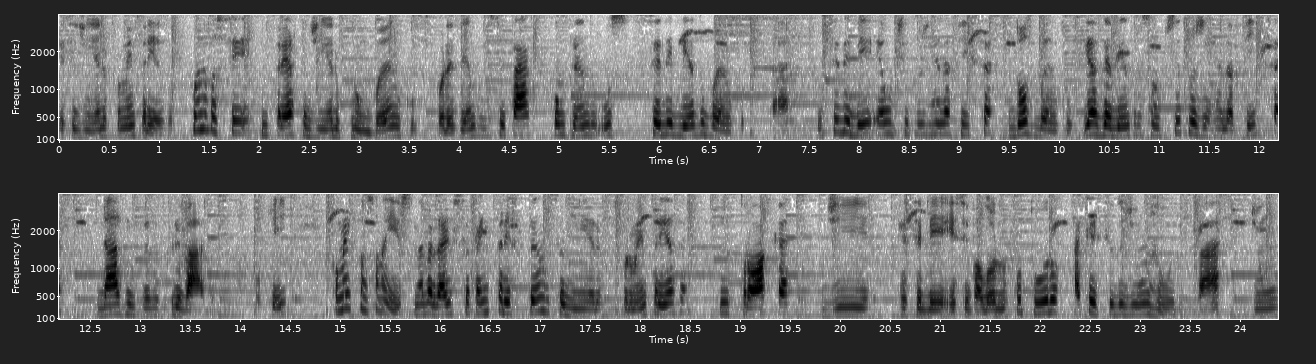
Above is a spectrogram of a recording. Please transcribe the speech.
esse dinheiro para uma empresa. Quando você empresta dinheiro para um banco, por exemplo, você está comprando os CDBs do banco. Tá? O CDB é um título de renda fixa dos bancos e as debêntures são títulos de renda fixa das empresas privadas, ok? Como é que funciona isso? Na verdade, você está emprestando seu dinheiro para uma empresa em troca de receber esse valor no futuro acrescido de um juro, tá? De, um,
